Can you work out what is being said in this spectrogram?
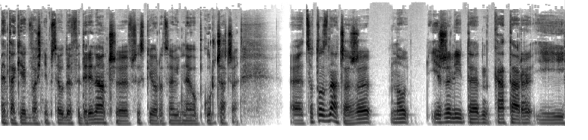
E, tak jak właśnie pseudofedryna czy wszystkiego rodzaju inne obkurczacze. Co to oznacza? Że no, jeżeli ten katar i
